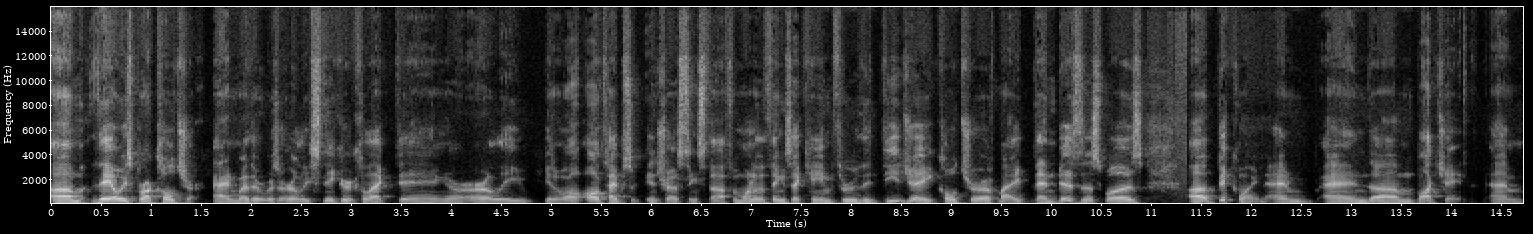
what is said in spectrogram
um, they always brought culture. And whether it was early sneaker collecting or early, you know, all, all types of interesting stuff. And one of the things that came through the DJ culture of my then business was uh, Bitcoin and and um, blockchain. And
